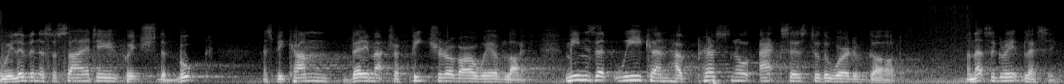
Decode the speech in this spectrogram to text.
we live in a society which the book has become very much a feature of our way of life means that we can have personal access to the Word of God. And that's a great blessing.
